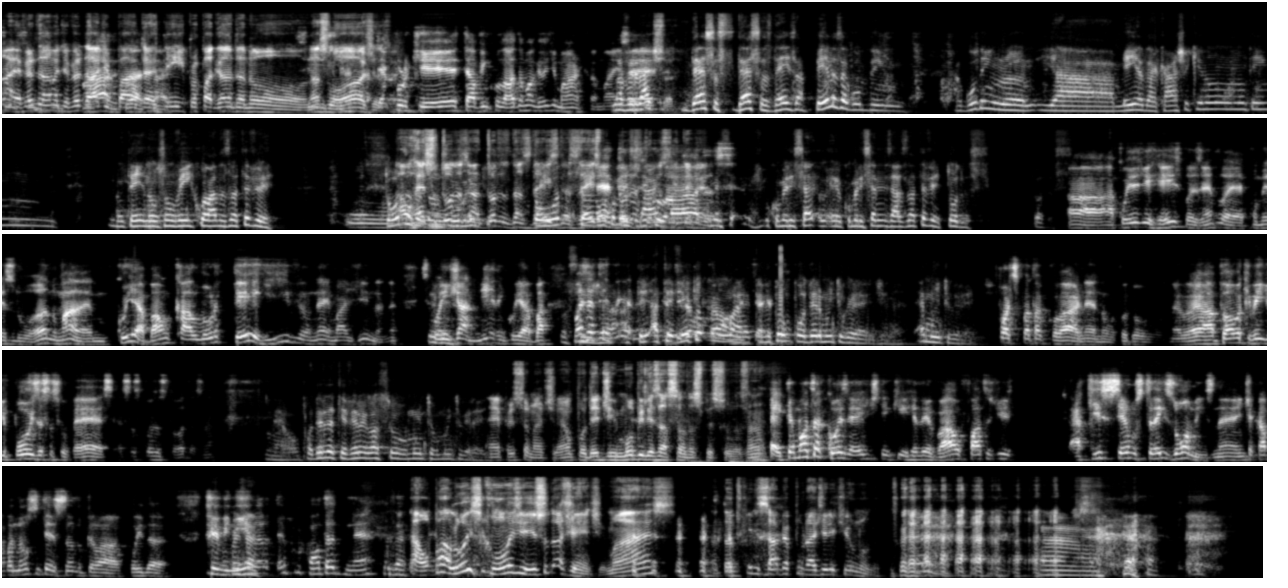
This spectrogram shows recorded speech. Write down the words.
ah, é verdade, é verdade. Claro, claro, tem propaganda no, sim, nas sim, lojas. Até porque está vinculado a uma grande marca. Mas Na verdade, é... dessas, dessas 10, apenas a Golden, a Golden Run e a meia da caixa que não, não tem. Não, tem, não são veiculadas na TV. O, todas, ah, o resto, todas, todas das 10 das 10 é, comercializadas, comercializadas na TV, todas. Todas. A, a Corrida de Reis, por exemplo, é começo do ano, uma, é Cuiabá, um calor terrível, né? Imagina, né? Se foi em janeiro em Cuiabá. Mas a TV, a, né? a TV, a TV, tem, um, né? TV tem um poder muito grande, né? É muito grande. Esporte espetacular, né? No, todo, né? É a prova que vem depois dessa Silvestre, essas coisas todas, né? É, o poder da TV é um negócio muito, muito grande. É impressionante, né? É um poder de mobilização das pessoas, né? É, e tem uma outra coisa aí, a gente tem que relevar o fato de aqui sermos três homens, né? A gente acaba não se interessando pela corrida feminina, é. até por conta, né? É. Não, o Balu esconde isso da gente, mas tanto que ele sabe apurar direitinho o número. Ah.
